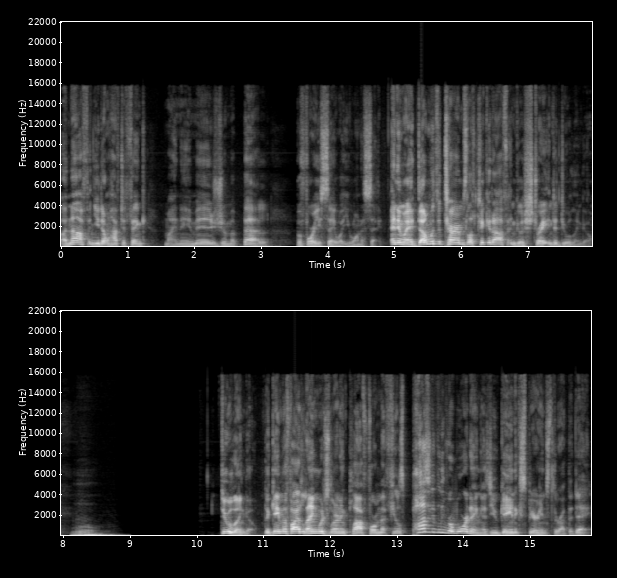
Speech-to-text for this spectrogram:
enough and you don't have to think, my name is je m'appelle, before you say what you want to say. Anyway, done with the terms, let's kick it off and go straight into Duolingo. Duolingo, the gamified language learning platform that feels positively rewarding as you gain experience throughout the day.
